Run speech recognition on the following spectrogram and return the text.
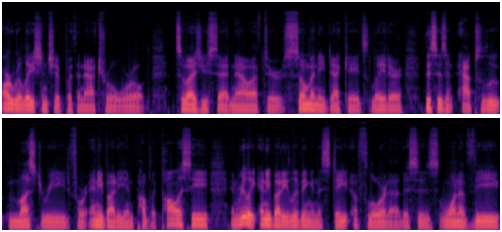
our relationship with the natural world. So, as you said, now after so many decades later, this is an absolute must read for anybody in public policy and really anybody living in the state of Florida. This is one of the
